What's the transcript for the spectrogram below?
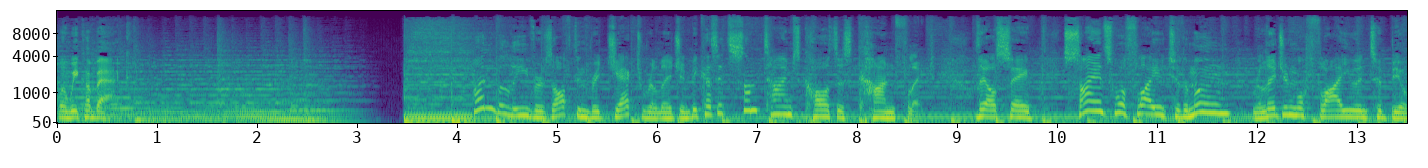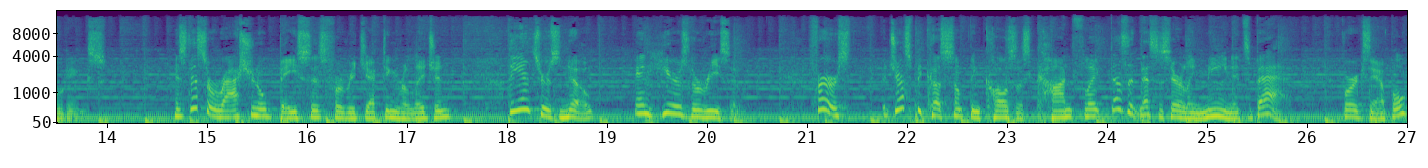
when we come back. Unbelievers often reject religion because it sometimes causes conflict. They'll say, Science will fly you to the moon, religion will fly you into buildings. Is this a rational basis for rejecting religion? The answer is no, and here's the reason. First, just because something causes conflict doesn't necessarily mean it's bad. For example,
